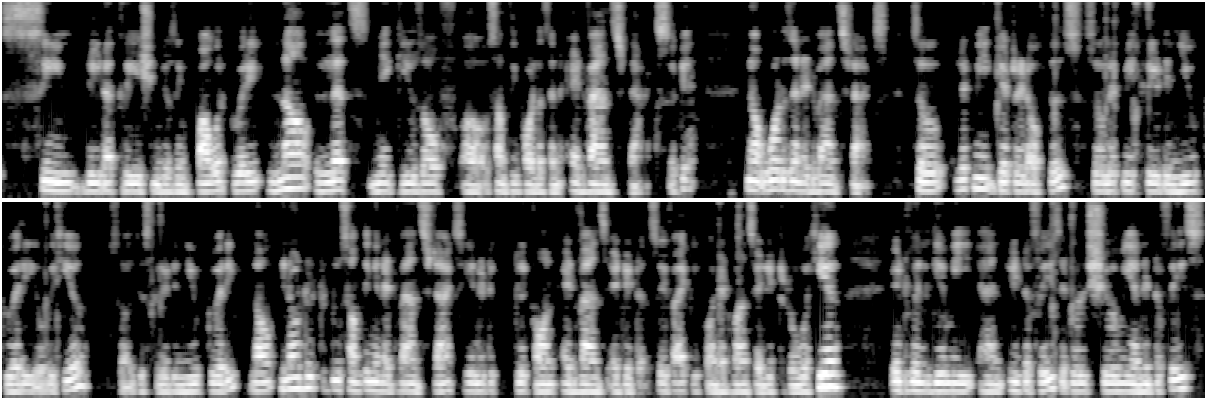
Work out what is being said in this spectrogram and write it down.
seen data creation using power query now let's make use of uh, something called as an advanced dax okay now what is an advanced dax so let me get rid of this so let me create a new query over here so I'll just create a new query. Now, in order to do something in advanced DAX, you need to click on advanced editor. So if I click on advanced editor over here, it will give me an interface. It will show me an interface.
